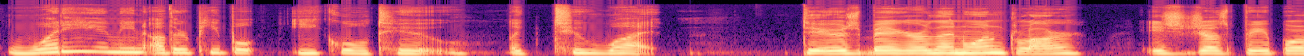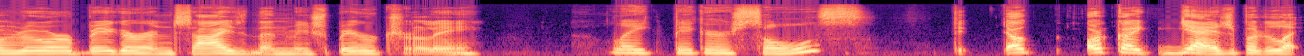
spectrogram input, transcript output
What do you mean other people equal 2? Like to what? Two is bigger than one, Clar. It's just people who are bigger in size than me spiritually. Like bigger souls? Okay, yes, but like,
